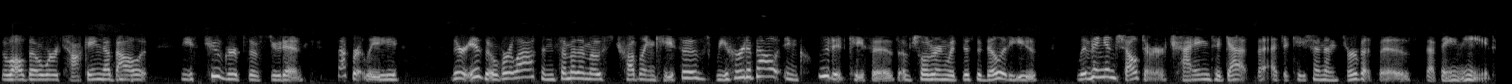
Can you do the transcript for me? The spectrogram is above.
So although we're talking about these two groups of students separately, there is overlap and some of the most troubling cases we heard about included cases of children with disabilities living in shelter, trying to get the education and services that they need.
